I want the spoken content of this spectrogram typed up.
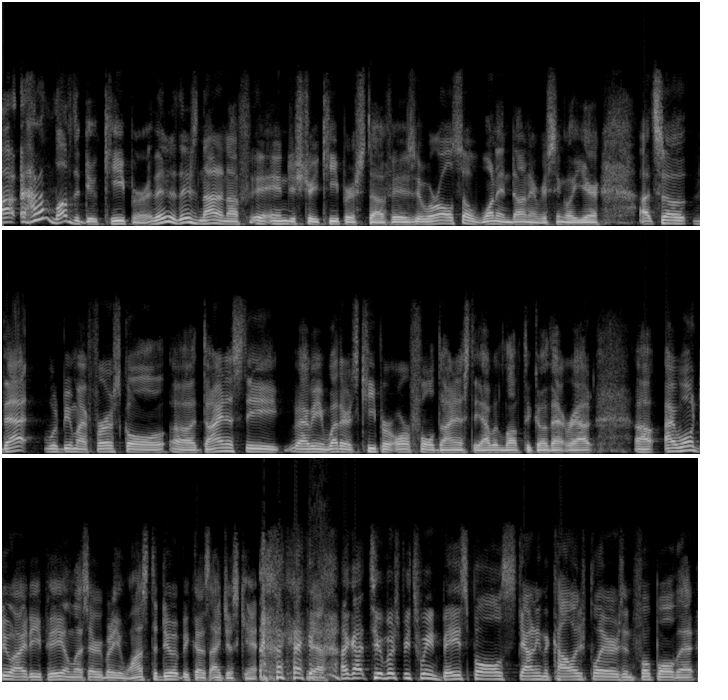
Uh, I would love to do keeper. There, there's not enough industry keeper stuff. Is we're also one and done every single year. Uh, so that would be my first goal. Uh, dynasty. I mean, whether it's keeper or full dynasty, I would love to go that route. Uh, I won't do IDP unless everybody wants to do it because I just can't. yeah. I got too much between baseball, scouting the college players, and football that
